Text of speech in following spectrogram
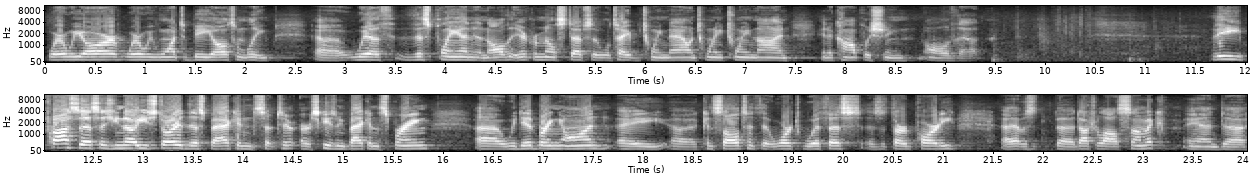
where we are, where we want to be ultimately uh, with this plan and all the incremental steps that we'll take between now and 2029 in accomplishing all of that. The process, as you know, you started this back in September, or excuse me, back in the spring. Uh, We did bring on a uh, consultant that worked with us as a third party. Uh, That was uh, Dr. Lyle Sumek, and uh,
